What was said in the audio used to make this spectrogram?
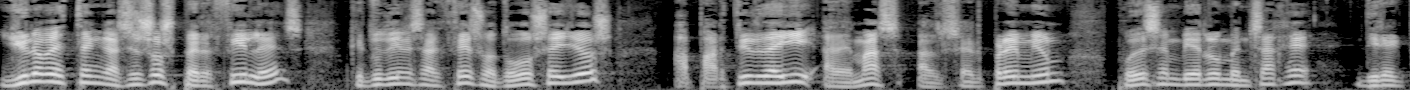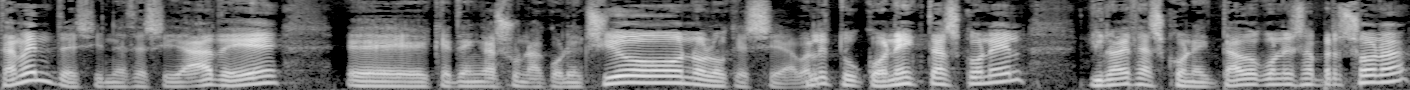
Y una vez tengas esos perfiles, que tú tienes acceso a todos ellos, a partir de allí, además, al ser premium, puedes enviarle un mensaje directamente, sin necesidad de eh, que tengas una conexión o lo que sea, ¿vale? Tú conectas con él y una vez has conectado con esa persona,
